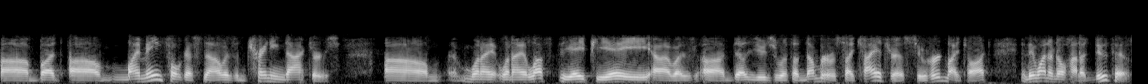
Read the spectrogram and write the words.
Uh, but uh, my main focus now is in training doctors. Um, when I when I left the APA, I was uh, deluged with a number of psychiatrists who heard my talk and they want to know how to do this.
